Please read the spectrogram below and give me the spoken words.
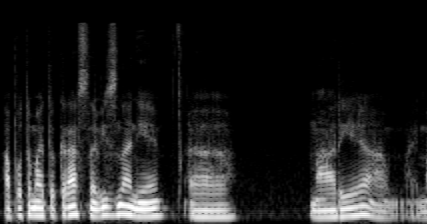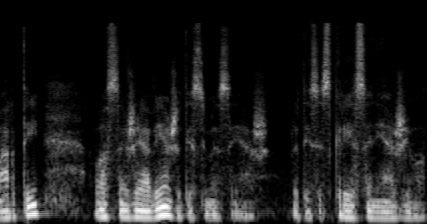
a potom aj to krásne vyznanie e, Márie a aj Marty, vlastne, že ja viem, že ty si Mesiáš. že ty si skriesenie a život.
